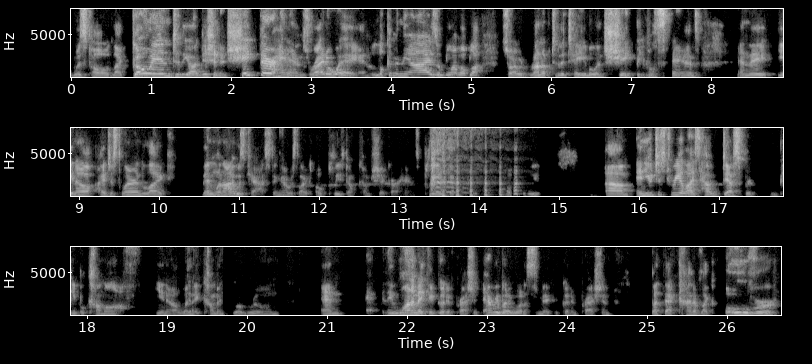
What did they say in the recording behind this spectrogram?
was told, like go into the audition and shake their hands right away and look them in the eyes and blah blah blah. So I would run up to the table and shake people's hands, and they, you know, I just learned like. Then when I was casting, I was like, oh please don't come shake our hands, please don't, please. Um, and you just realize how desperate people come off, you know, when Yeah. they come into a room, and they want to make a good impression. Everybody wants to make a good impression, but that kind of like over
